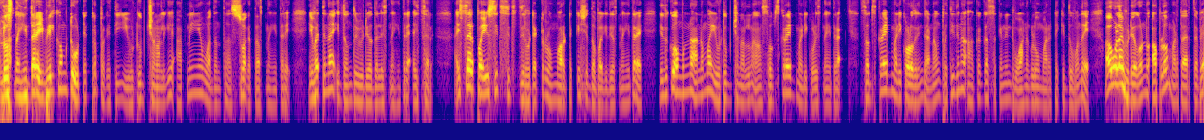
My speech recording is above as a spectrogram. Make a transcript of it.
ಹಲೋ ಸ್ನೇಹಿತರೆ, welcome to tractor Pragati YouTube ಚಾನಲ್ಗೆ ಆತ್ಮೀಯವಾದಂತಹ ಸ್ವಾಗತ ಸ್ನೇಹಿತರೆ. ಇವತ್ತಿನ ಇದೊಂದು ವಿಡಿಯೋದಲ್ಲಿ ಸ್ನೇಹಿತರೆ, Eicher. Eicher five six six zero tractor ಮಾರಾಟಕ್ಕೆ ಸಿದ್ಧವಾಗಿದೆ ಸ್ನೇಹಿತರೆ? ಇದಕ್ಕೂ ಮುನ್ನ ನಮ್ಮ ಯೂಟ್ಯೂಬ್ ಚಾನಲ್ನ ಸಬ್ಸ್ಕ್ರೈಬ್ ಮಾಡಿಕೊಳ್ಳಿ ಸ್ನೇಹಿತರೆ. ಸಬ್ಸ್ಕ್ರೈಬ್ ಮಾಡಿಕೊಳ್ಳೋದ್ರಿಂದ ನಾವು ಪ್ರತಿದಿನ ಆಗಾಗ ಸೆಕೆಂಡ್ ಹ್ಯಾಂಡ್ ವಾಹನಗಳು ಮಾರಾಟಕ್ಕಿದ್ದು ಅಂದರೆ ಅವುಗಳ ವಿಡಿಯೋಗಳನ್ನು ಅಪ್ಲೋಡ್ ಮಾಡ್ತಾ ಇರ್ತವೆ.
